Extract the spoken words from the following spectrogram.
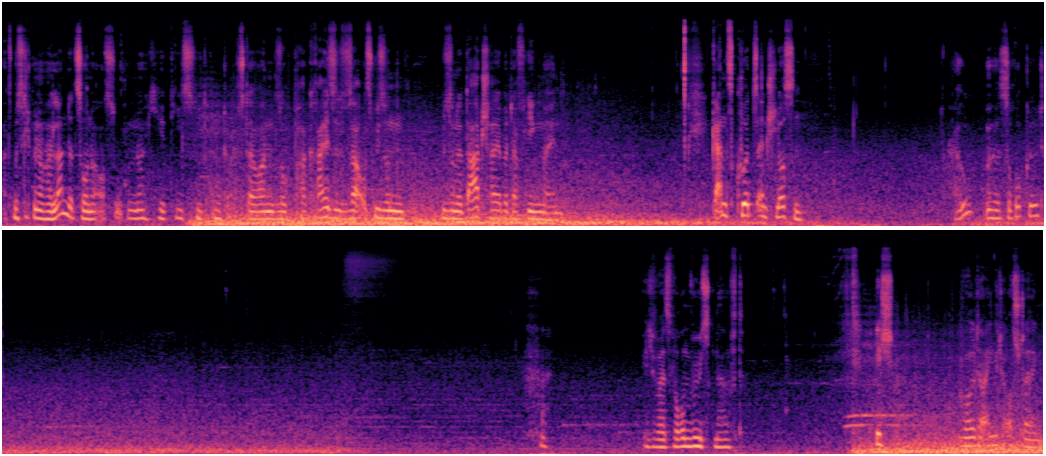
Jetzt müsste ich mir noch eine Landezone aussuchen. Ne? Hier, die sieht gut aus. Da waren so ein paar Kreise. Das sah aus wie so, ein, wie so eine Dartscheibe. Da fliegen wir hin. Ganz kurz entschlossen. Oh, es ruckelt. Ich weiß, warum wüstenhaft. Ich wollte eigentlich aussteigen.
